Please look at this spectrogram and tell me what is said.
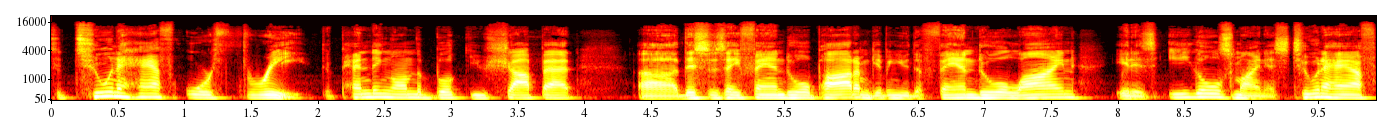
to two and a half or three, depending on the book you shop at. Uh, this is a FanDuel pod. I'm giving you the FanDuel line. It is Eagles minus two and a half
